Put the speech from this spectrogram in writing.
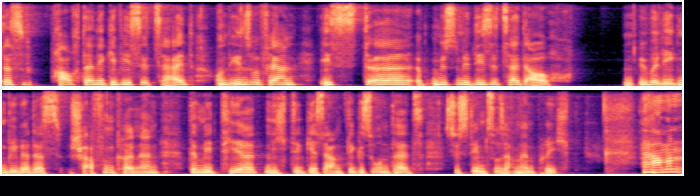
das braucht eine gewisse Zeit. Und insofern ist, äh, müssen wir diese Zeit auch überlegen, wie wir das schaffen können, damit hier nicht das gesamte Gesundheitssystem zusammenbricht. Herr Hamann,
